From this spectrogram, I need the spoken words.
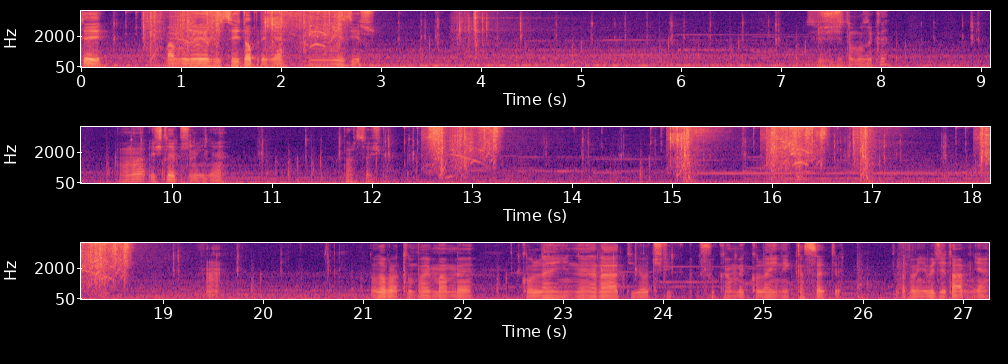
Ty. Mam nadzieję, że jesteś dobry? Nie, nie zjesz. Muzykę? Ona źle brzmi, nie? Bardzo źle. Hmm. No dobra, tutaj mamy kolejne radio, czyli szukamy kolejnej kasety. To pewnie będzie tam, nie?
